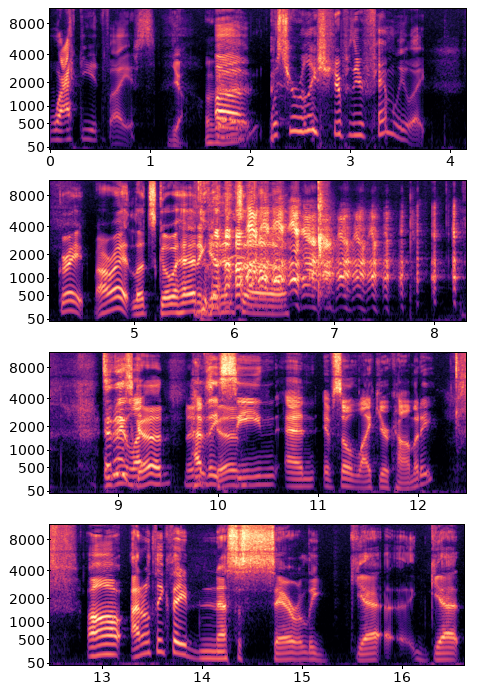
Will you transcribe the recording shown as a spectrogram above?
wacky advice? yeah. Okay. Uh, what's your relationship with your family like? Great. All right, let's go ahead and get into. Do It they like- good. It have is they good. seen and if so, like your comedy? Uh, I don't think they necessarily get get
